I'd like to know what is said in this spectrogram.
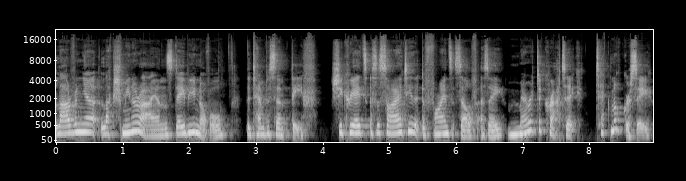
Lavanya Lakshminarayan's debut novel, The 10% Thief, she creates a society that defines itself as a meritocratic technocracy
